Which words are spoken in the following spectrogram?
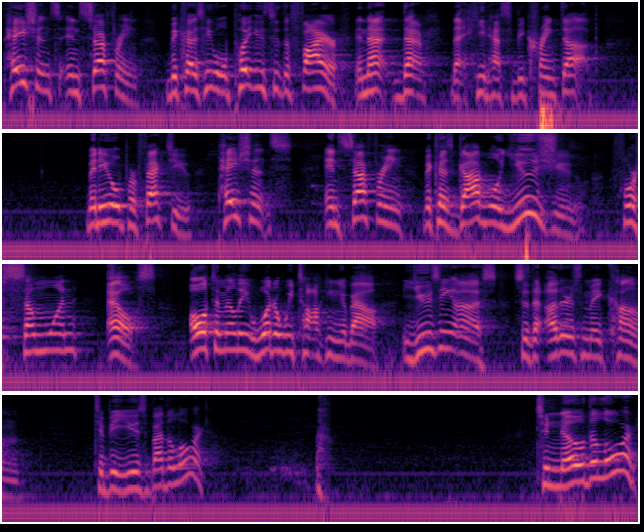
Patience in suffering because he will put you through the fire and that, that, that heat has to be cranked up. But he will perfect you. Patience in suffering because God will use you for someone else. Ultimately, what are we talking about? Using us so that others may come to be used by the Lord. to know the Lord.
